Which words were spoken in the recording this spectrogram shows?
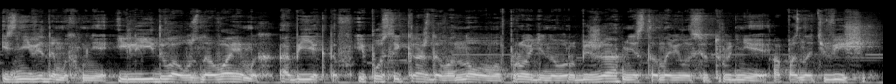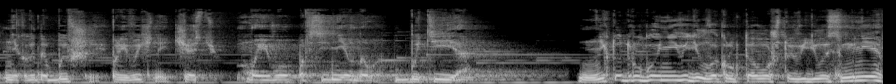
из неведомых мне или едва узнаваемых объектов, и после каждого нового пройденного рубежа мне становилось все труднее опознать вещи, некогда бывшие привычной частью моего повседневного бытия. Никто другой не видел вокруг того, что виделось мне,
